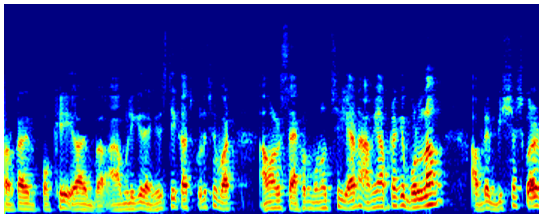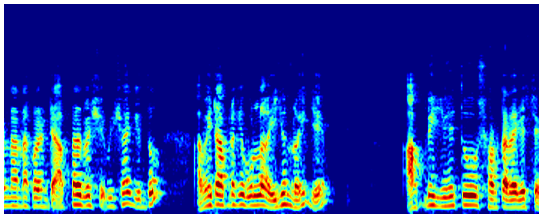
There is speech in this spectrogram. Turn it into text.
সরকারের পক্ষে আওয়ামী লীগের এগেনস্টে কাজ করেছে বাট আমার কাছে এখন মনে হচ্ছে জানা আমি আপনাকে বললাম, আপনি বিশ্বাস করেন না না করেন, এটা আপনার বিষয়, কিন্তু আমি এটা আপনাকে বললাম এই জন্যই যে আপনি যেহেতু সরকার এগেনস্টে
